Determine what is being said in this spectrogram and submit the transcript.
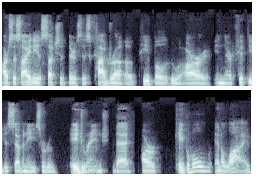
our society is such that there's this cadre of people who are in their 50 to 70 sort of age range that are capable and alive.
